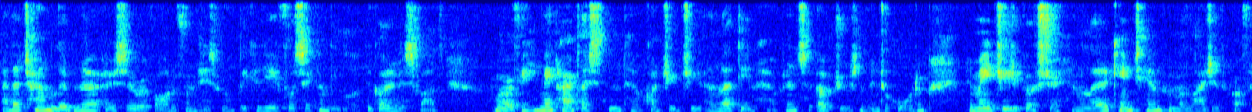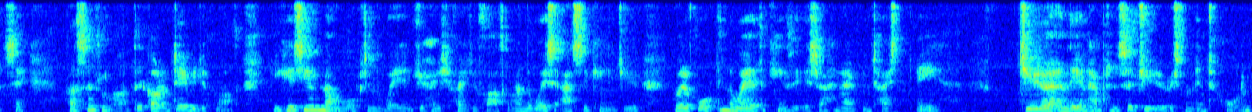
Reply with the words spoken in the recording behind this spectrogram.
At that time, Libnah also revolted from his rule, because he had forsaken the Lord, the God of his fathers. Moreover, he made high places in the hill country of Judah, and led the inhabitants of Jerusalem into whoredom, and made Judah go astray. And a letter came to him from Elijah the prophet, saying, Thus says the Lord, the God of David your father, because you have not walked in the way of Jehoshaphat your father, and the ways of Asa king of Judah, you would have walked in the way of the kings of Israel, and have enticed a Judah and the inhabitants of Jerusalem into whoredom,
